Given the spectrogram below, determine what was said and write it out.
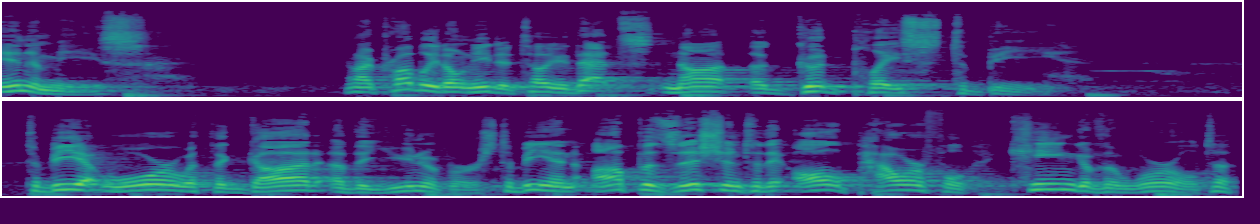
enemies. And I probably don't need to tell you that's not a good place to be. To be at war with the God of the universe, to be in opposition to the all powerful King of the world, to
